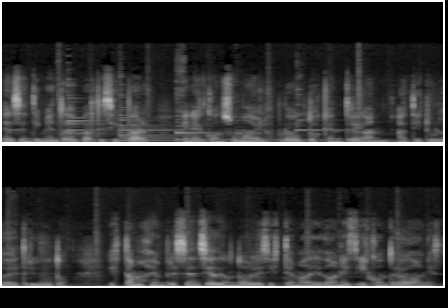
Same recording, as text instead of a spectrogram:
el sentimiento de participar en el consumo de los productos que entregan a título de tributo. Estamos en presencia de un doble sistema de dones y contradones.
